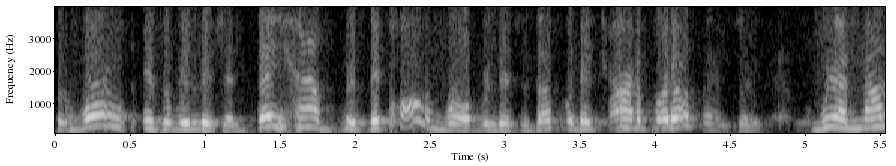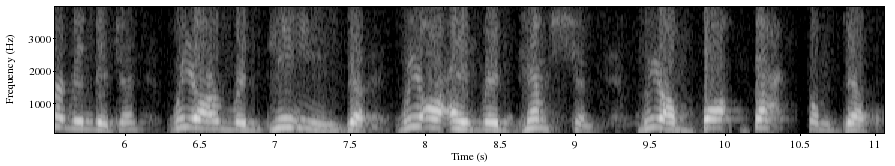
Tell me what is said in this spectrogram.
the world is a religion. They have they call them world religions. That's what they're trying to put us into. We are not a religion. We are redeemed. We are a redemption. We are bought back from devils.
